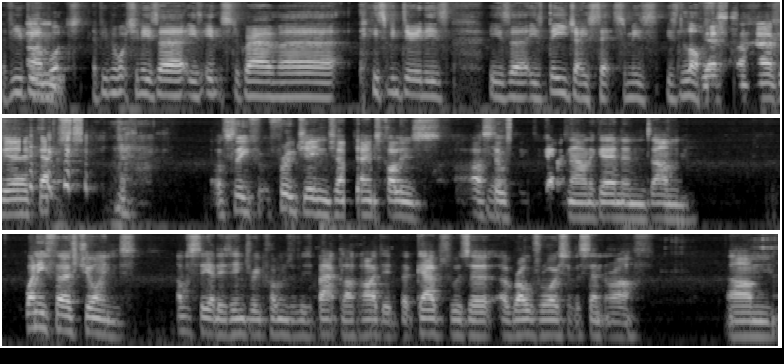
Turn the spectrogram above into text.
Have you been Um, watch? Have you been watching his uh, his Instagram? Uh, he's been doing his his uh, his DJ sets from his his loft. Yes, I have. Yeah. Obviously, through Ginge, um, James Collins, I still Yeah. speak to Gabs now and again. And um, when he first joined, obviously he had his injury problems with his back, like I did. But Gabs was a, a Rolls Royce of a centre half. Um,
